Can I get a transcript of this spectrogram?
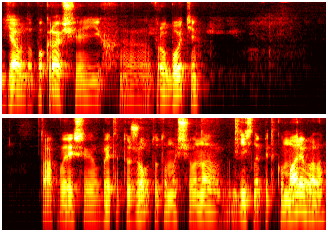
явно покращує їх е, в роботі. Так, вирішив вбити ту жовту, тому що вона дійсно підкумарювала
